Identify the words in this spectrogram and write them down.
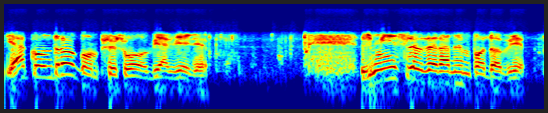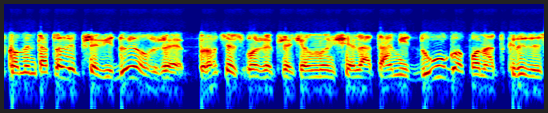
jaką drogą przyszło objawienie? Z ministrem Weranem podobnie. Komentatorzy przewidują, że proces może przeciągnąć się latami długo ponad kryzys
